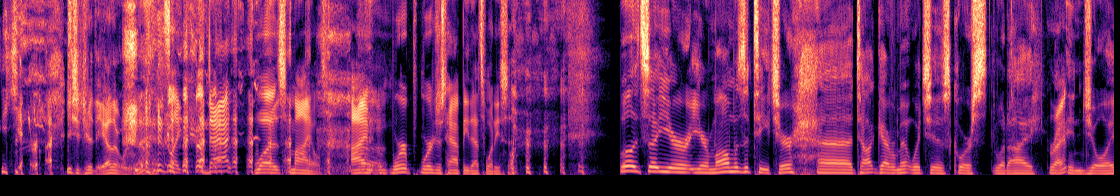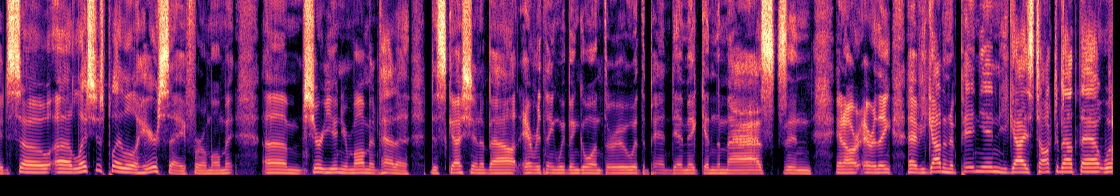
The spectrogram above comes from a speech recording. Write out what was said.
yeah, right. You should hear the other one. it's like that was mild. I'm uh. we're we're just happy that's what he said. Well, so your your mom was a teacher, uh, taught government, which is, of course, what I Right. enjoyed. So uh, let's just play a little hearsay for a moment. Um, sure, you and your mom have had a discussion about everything we've been going through with the pandemic and the masks and and our everything. Have you got an opinion? You guys talked about that. What,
